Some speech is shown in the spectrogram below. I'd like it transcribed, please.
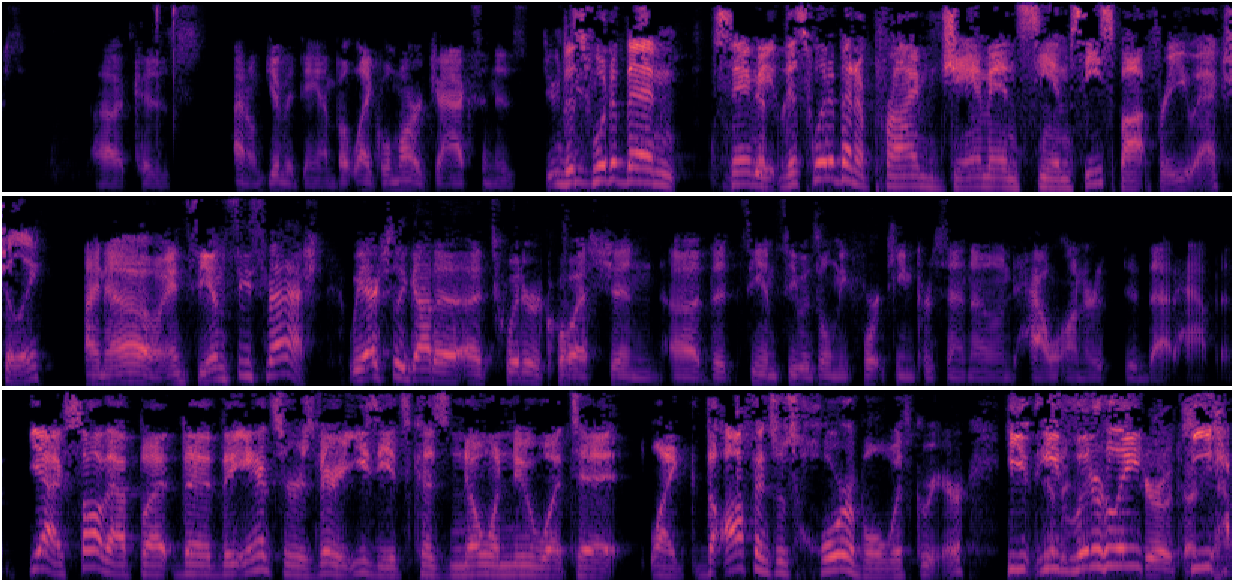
Uh, cause I don't give a damn. But like Lamar Jackson is, dude, This would have been Sammy. Different. This would have been a prime jam in CMC spot for you, actually. I know. And CMC smashed. We actually got a, a Twitter question, uh, that CMC was only 14% owned. How on earth did that happen? Yeah, I saw that, but the the answer is very easy. It's because no one knew what to like. The offense was horrible with Grier. He he Yeah, literally he.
